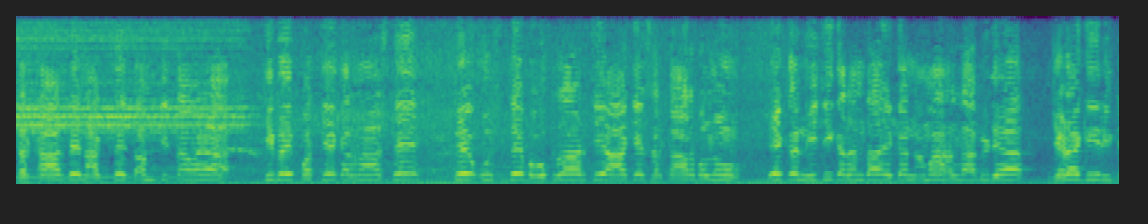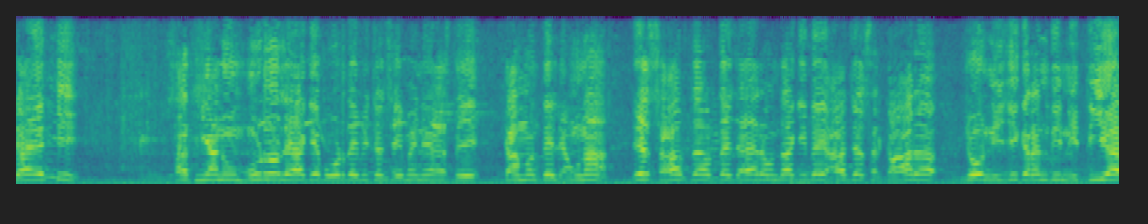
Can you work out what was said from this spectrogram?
ਸਰਕਾਰ ਦੇ ਨੱਕ ਤੇ ਦਮ ਕੀਤਾ ਹੋਇਆ ਕਿ ਬਈ ਪੱਕੇ ਕਰਨ ਵਾਸਤੇ ਤੇ ਉਸ ਦੇ ਬੌਖਲਾੜ 'ਚ ਆ ਕੇ ਸਰਕਾਰ ਵੱਲੋਂ ਇੱਕ ਨਿੱਜੀਕਰਨ ਦਾ ਇੱਕ ਨਵਾਂ ਹੱਲਾ ਵਿੜਿਆ ਜਿਹੜਾ ਕਿ ਰਿਟਾਇਰੀ ਸਾਥੀਆਂ ਨੂੰ ਮੋੜੋ ਲਿਆ ਕੇ ਬੋਰਡ ਦੇ ਵਿੱਚ 6 ਮਹੀਨੇ ਵਾਸਤੇ ਕੰਮ ਤੇ ਲਿਆਉਣਾ, ਇਹ ਸਾਫ਼ ਤੌਰ ਤੇ ਜ਼ਾਹਿਰ ਹੁੰਦਾ ਕਿ ਬਈ ਅੱਜ ਸਰਕਾਰ ਜੋ ਨਿੱਜੀਕਰਨ ਦੀ ਨੀਤੀ ਹੈ,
